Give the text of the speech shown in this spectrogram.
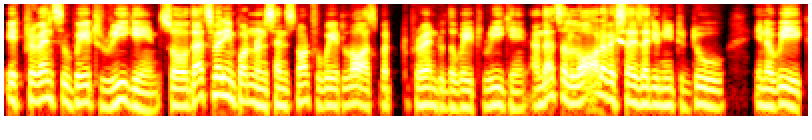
it prevents weight regain. So that's very important in a sense, not for weight loss, but to prevent the weight regain. And that's a lot of exercise that you need to do in a week.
